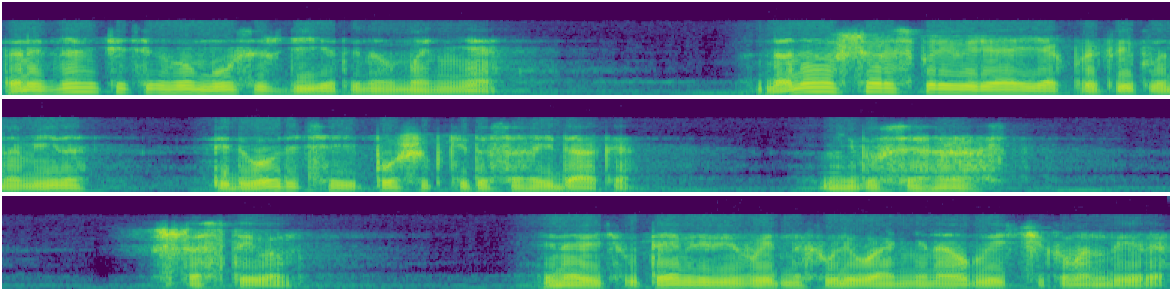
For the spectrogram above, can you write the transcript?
Та не знаючи цього, мусиш діяти навмання. Данило ще раз перевіряє, як прикріплена міна, підводиться і пошепки до Сагайдака. Ніби все гаразд. Щасти вам. І навіть у темряві видно хвилювання на обличчі командира.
